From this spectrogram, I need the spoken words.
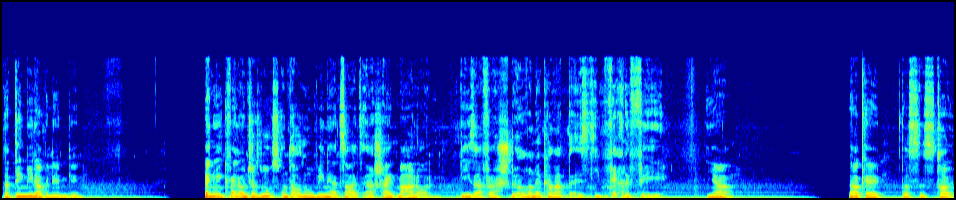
das Ding wiederbeleben gehen. Wenn du die Quelle untersuchst und 1000 Rubine erzahlst, erscheint Marlon. Dieser verstörende Charakter ist die Pferdefee. Ja. Okay, das ist toll.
